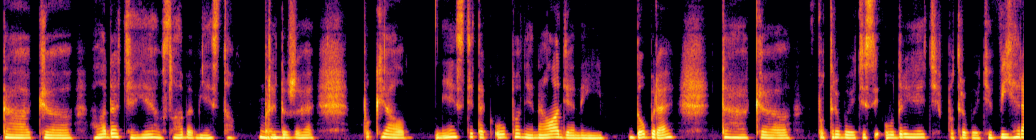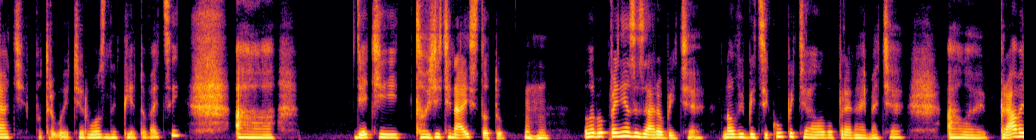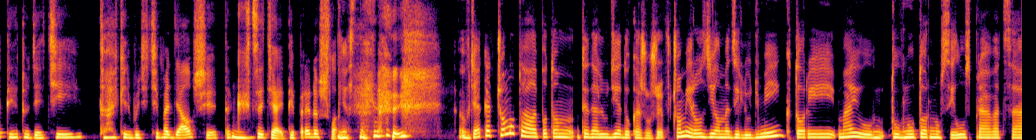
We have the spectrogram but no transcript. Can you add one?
tak e, hľadáte jeho slabé miesto. Mm-hmm. Pretože pokiaľ nie ste tak úplne naladení dobre, tak e, potrebujete si udrieť, potrebujete vyhrať, potrebujete rôzne tieto veci a deti, to idete na istotu. Mm-hmm. Lebo peniaze zarobíte, nový byt si kúpite alebo prenajmete. Ale práve tieto deti, to aj keď budete mať ďalšie, tak mm. chcete aj tie predošlé. Jasné. Vďaka čomu to ale potom teda ľudia dokážu? Že v čom je rozdiel medzi ľuďmi, ktorí majú tú vnútornú silu správať sa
